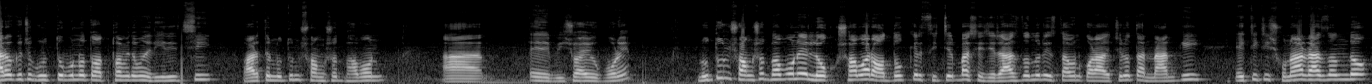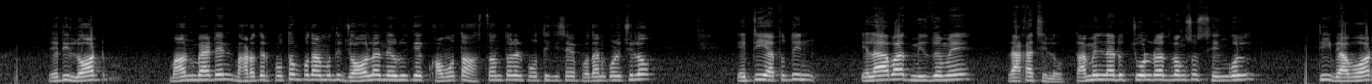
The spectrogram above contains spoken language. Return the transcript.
আরও কিছু গুরুত্বপূর্ণ তথ্য আমি তোমাদের দিয়ে দিচ্ছি। ভারতের নতুন সংসদ ভবন এর বিষয়ের উপরে। নতুন সংসদ ভবনে লোকসভার অধ্যক্ষের সিটের পাশে যে রাজদণ্ডটি স্থাপন করা হয়েছিল, তার নাম কি? এটি একটি সোনার রাজদণ্ড এটি লর্ড মাউন্টব্যাটেন ভারতের প্রথম প্রধানমন্ত্রী জওহরলাল নেহরুকে ক্ষমতা হস্তান্তরের প্রতীক হিসেবে প্রদান করেছিল। এটি এতদিন এলাহাবাদ মিউজিয়ামে রাখা ছিল। তামিলনাড়ুর চোল রাজবংশ সেঙ্গলটি ব্যবহার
